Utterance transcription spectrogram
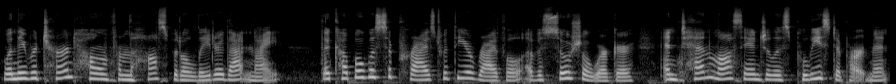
When they returned home from the hospital later that night, the couple was surprised with the arrival of a social worker and 10 Los Angeles Police Department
